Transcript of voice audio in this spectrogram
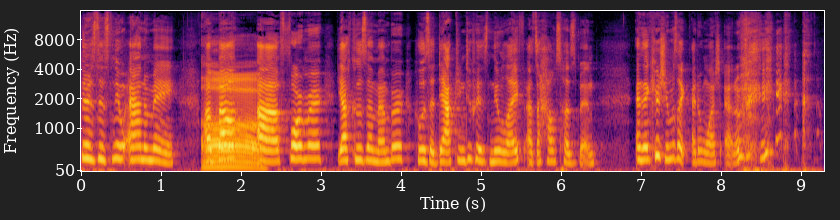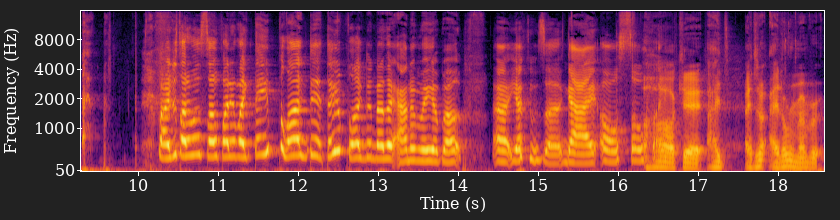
there's this new anime about Oh. a former yakuza member who is adapting to his new life as a house husband." And then Kirishima was like, "I don't watch anime." but I just thought it was so funny. Like they plugged it. They plugged another anime about uh, yakuza guy. Oh, so funny. Oh, okay. I I don't I don't remember.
